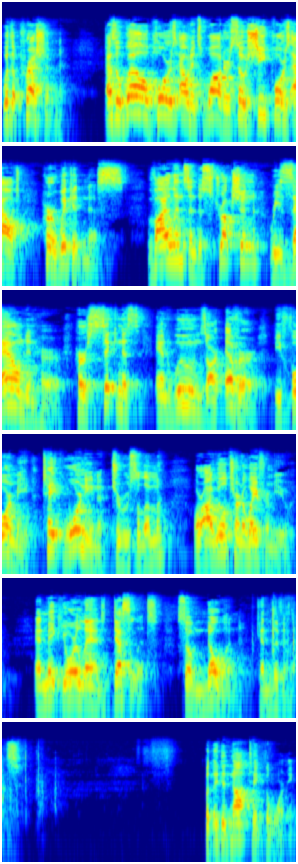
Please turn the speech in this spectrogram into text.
with oppression. As a well pours out its water, so she pours out her wickedness. Violence and destruction resound in her. Her sickness and wounds are ever before me. Take warning, Jerusalem, or I will turn away from you and make your land desolate so no one can live in it. But they did not take the warning.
